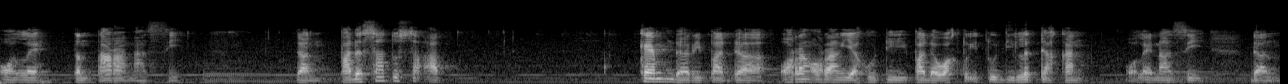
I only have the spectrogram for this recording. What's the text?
oleh tentara Nazi. Dan pada satu saat camp daripada orang-orang Yahudi pada waktu itu diledakkan oleh Nazi. Dan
